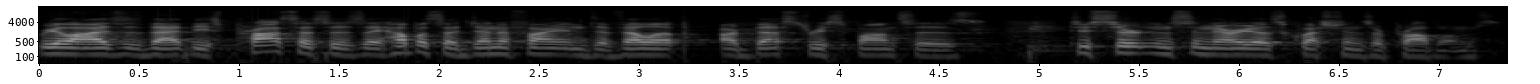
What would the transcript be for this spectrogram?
realize is that these processes they help us identify and develop our best responses to certain scenarios, questions, or problems.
